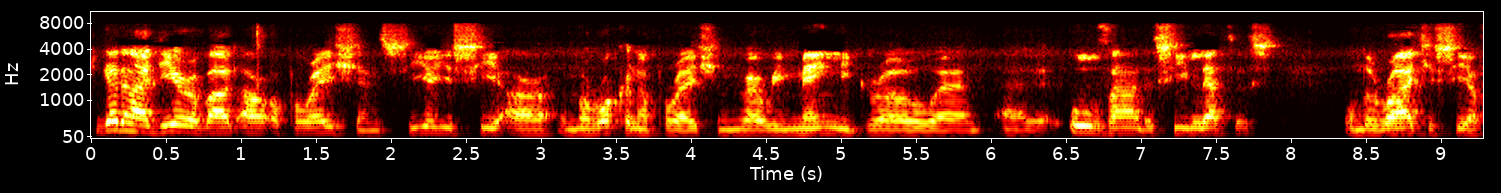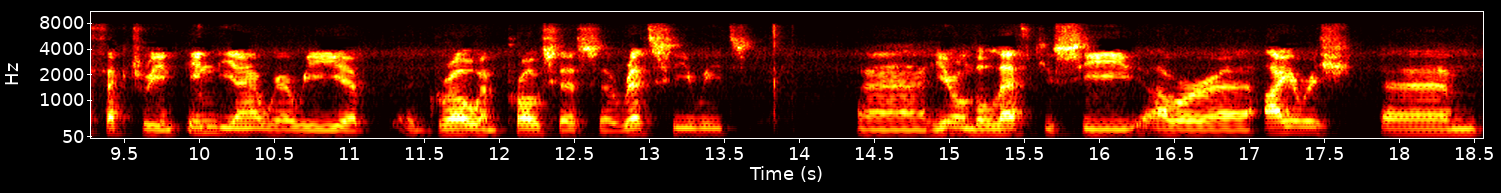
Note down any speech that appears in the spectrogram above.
to get an idea about our operations, here you see our Moroccan operation where we mainly grow um, uh, ulva, the sea lettuce. On the right, you see our factory in India where we uh, grow and process uh, red seaweeds. Uh, here on the left, you see our uh, Irish um,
